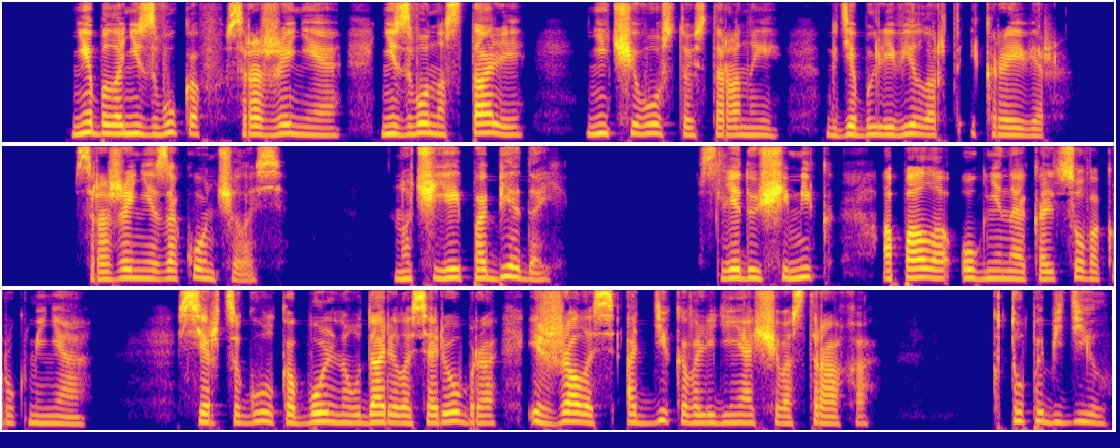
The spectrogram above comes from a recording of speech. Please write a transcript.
Не было ни звуков сражения, ни звона стали, ничего с той стороны, где были Виллард и Крейвер. Сражение закончилось. Но чьей победой? В следующий миг опало огненное кольцо вокруг меня. Сердце гулко больно ударилось о ребра и сжалось от дикого леденящего страха. Кто победил?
